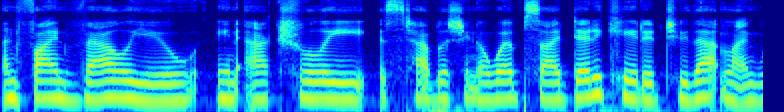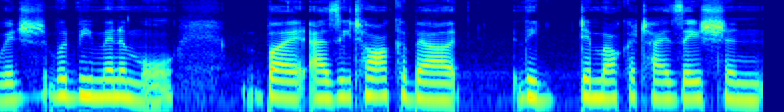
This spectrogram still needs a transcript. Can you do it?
and find value in actually establishing a website dedicated to that language would be minimal. But as we talk about the democratization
